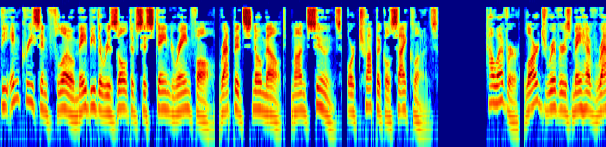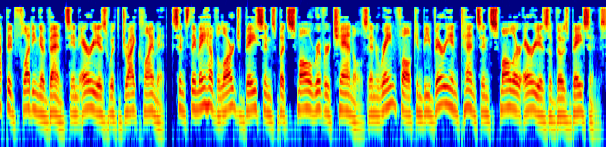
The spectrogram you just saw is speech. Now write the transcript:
The increase in flow may be the result of sustained rainfall, rapid snow melt, monsoons, or tropical cyclones. However, large rivers may have rapid flooding events in areas with dry climate, since they may have large basins but small river channels and rainfall can be very intense in smaller areas of those basins.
